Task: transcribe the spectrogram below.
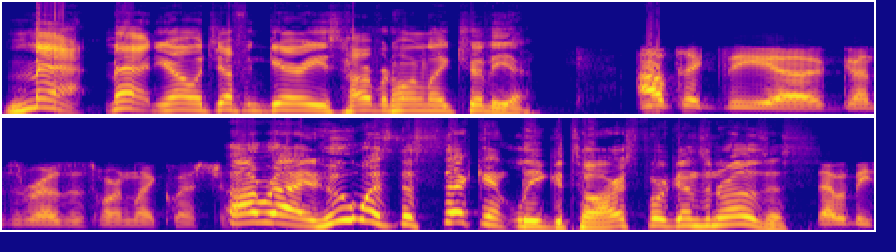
Matt. Matt, you're on with Geoff and Gary's Harvard Horn Lake Trivia. I'll take the uh, Guns N' Roses Horn Lake question. All right, who was the second lead guitarist for Guns N' Roses? That would be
